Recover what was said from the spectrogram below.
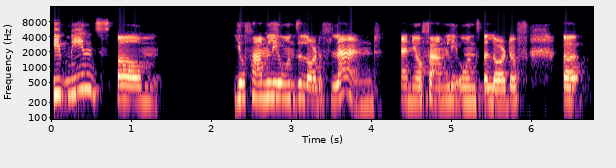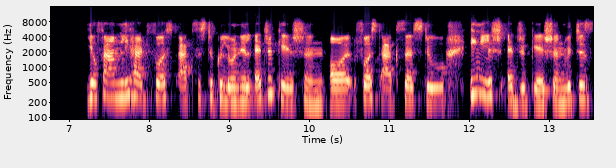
It means um, your family owns a lot of land and your family owns a lot of uh, your family had first access to colonial education or first access to english education which is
